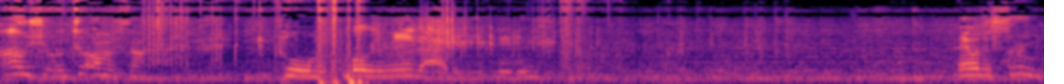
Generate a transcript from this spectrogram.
I'll show Thomas not to pull bully me, daddy. There was a sign.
